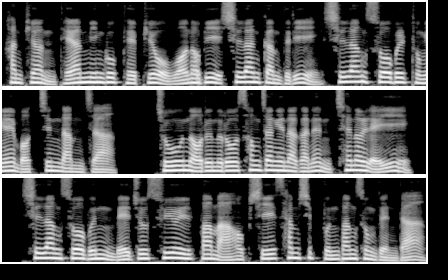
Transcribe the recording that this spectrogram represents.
한편 대한민국 대표 워너비 신랑감들이 신랑 수업을 통해 멋진 남자, 좋은 어른으로 성장해 나가는 채널 A, 신랑 수업은 매주 수요일 밤 9시 30분 방송된다.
